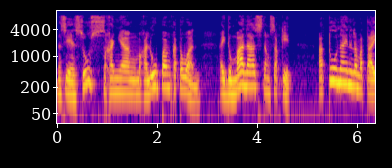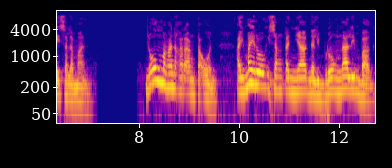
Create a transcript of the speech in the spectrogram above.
na si Jesus sa kanyang makalupang katawan ay dumanas ng sakit at tunay na namatay sa laman. Noong mga nakaraang taon ay mayroong isang tanyag na librong nalimbag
